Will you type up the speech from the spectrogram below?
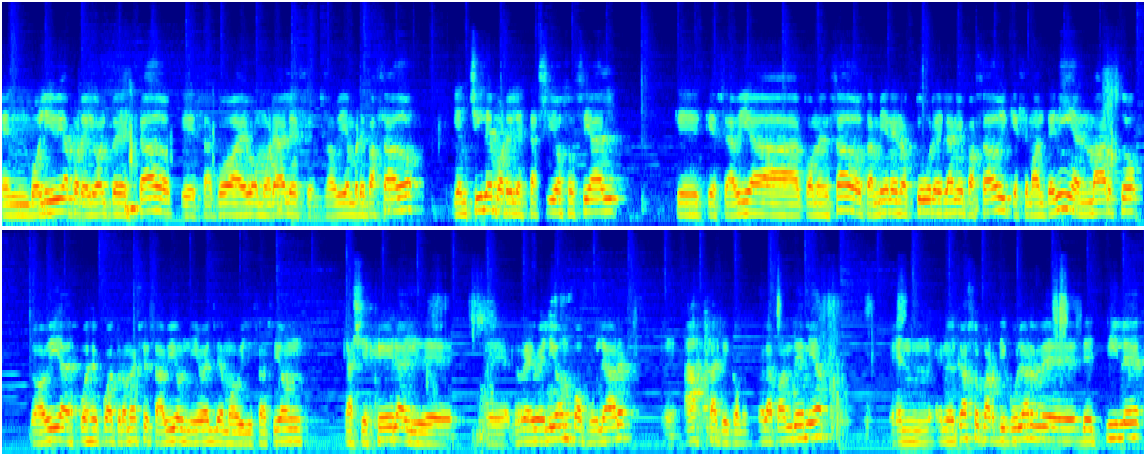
en Bolivia por el golpe de Estado que sacó a Evo Morales en noviembre pasado, y en Chile por el estallido social que, se había comenzado también en octubre del año pasado y que se mantenía en marzo. Todavía después de cuatro meses había un nivel de movilización callejera y de, rebelión popular eh, hasta que comenzó la pandemia. En, el caso particular de, Chile,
